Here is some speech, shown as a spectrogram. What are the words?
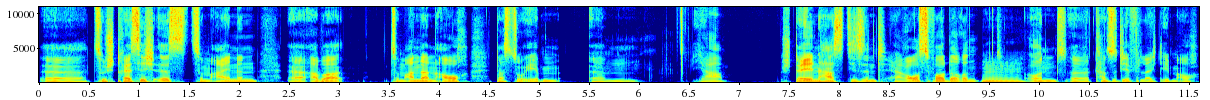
äh, zu stressig ist, zum einen, äh, aber zum anderen auch, dass du eben ähm, ja, Stellen hast, die sind herausfordernd Mhm. und äh, kannst du dir vielleicht eben auch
